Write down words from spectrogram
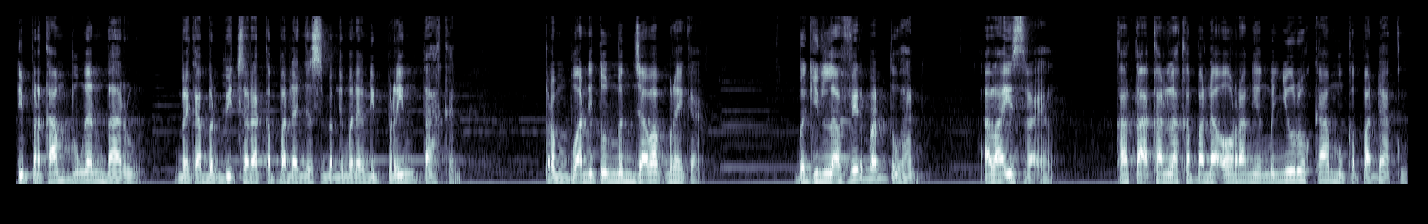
Di perkampungan baru, mereka berbicara kepadanya sebagaimana yang diperintahkan. Perempuan itu menjawab mereka, Beginilah firman Tuhan, Allah Israel, katakanlah kepada orang yang menyuruh kamu kepadaku,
